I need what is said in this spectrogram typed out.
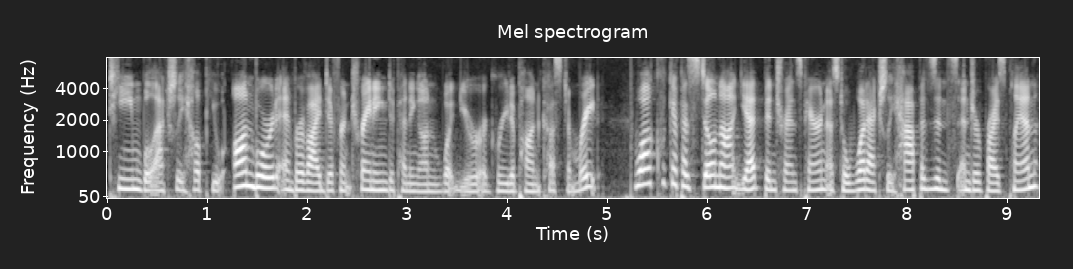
team will actually help you onboard and provide different training depending on what your agreed upon custom rate. While ClickUp has still not yet been transparent as to what actually happens in this enterprise plan,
